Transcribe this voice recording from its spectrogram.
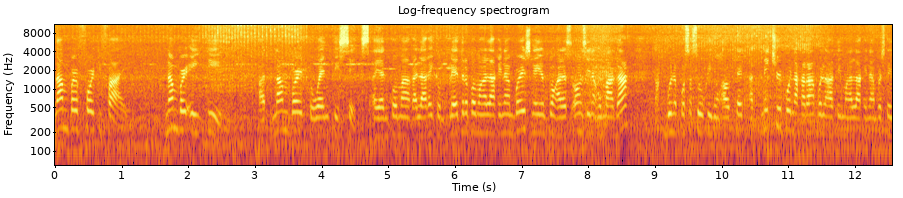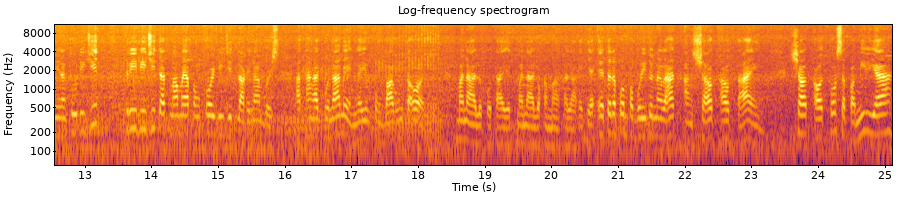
number 45, number 18, at number 26. Ayan po mga kalaki, kompleto na po mga lucky numbers. Ngayon pong alas 11 ng umaga, takbo na po sa suki yung outlet at make sure po nakarambol ang ating mga lucky numbers kaninang 2 digit, 3 digit at mamaya pong 4 digit lucky numbers. At hangad po namin ngayon pong bagong taon, manalo po tayo at manalo ka mga kalaki. Kaya ito na po ang paborito ng lahat, ang shout out time. Shout out po sa pamilya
